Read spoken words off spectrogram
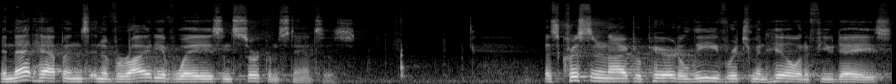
And that happens in a variety of ways and circumstances. As Kristen and I prepare to leave Richmond Hill in a few days,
